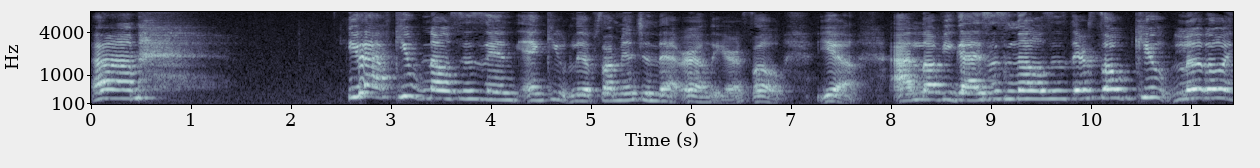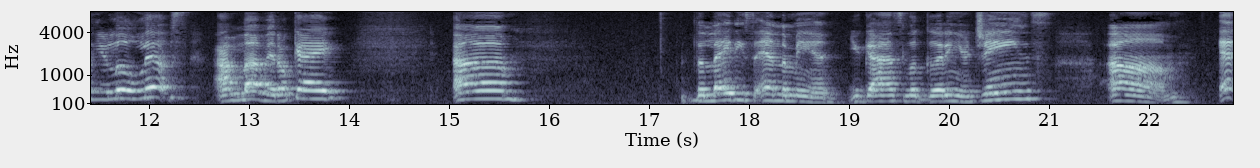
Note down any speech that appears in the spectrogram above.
Um, you have cute noses and, and cute lips. I mentioned that earlier. So, yeah. I love you guys' noses. They're so cute, little, and your little lips. I love it, okay? Um, the ladies and the men, you guys look good in your jeans. Um, and,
